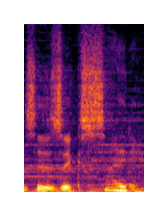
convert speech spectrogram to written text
This is exciting.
